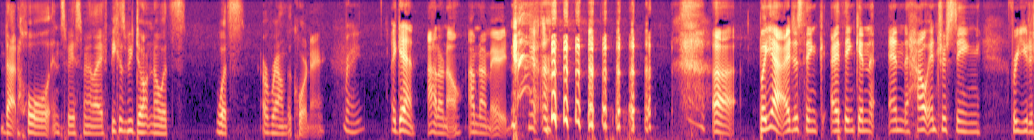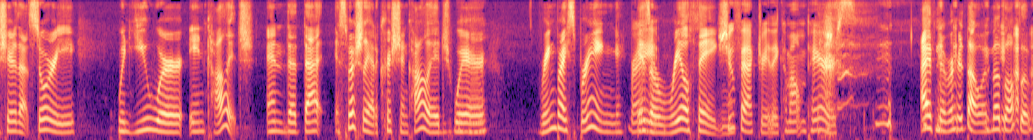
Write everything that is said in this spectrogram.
that hole in space in my life because we don't know what's what's around the corner. Right. Again, I don't know. I'm not married. Yeah. uh, but yeah, I just think I think and and how interesting for you to share that story when you were in college and that that especially at a Christian college where Ring by Spring is a Mm-hmm. Real thing. Shoe factory. They come out in pairs. I've never heard that one. That's Yeah. awesome.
